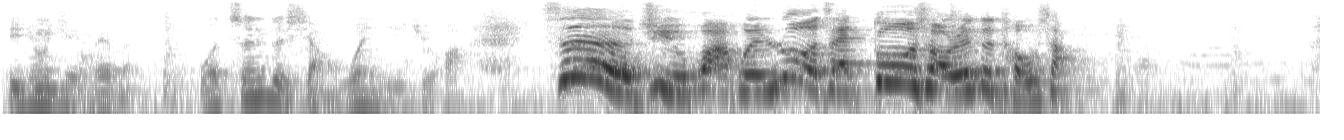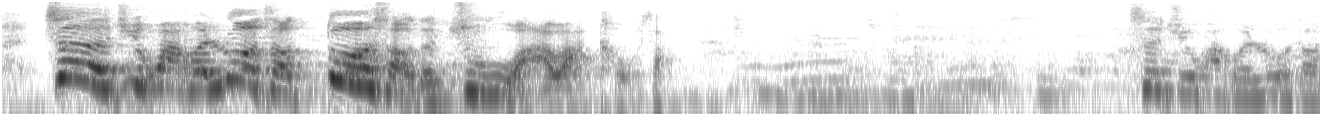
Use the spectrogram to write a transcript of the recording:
弟兄姐妹们，我真的想问一句话：这句话会落在多少人的头上？这句话会落到多少的猪娃娃头上？这句话会落到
